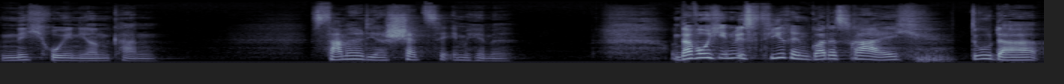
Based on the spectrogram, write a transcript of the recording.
nicht ruinieren kann. Sammel dir Schätze im Himmel. Und da, wo ich investiere in Gottes Reich, du, da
